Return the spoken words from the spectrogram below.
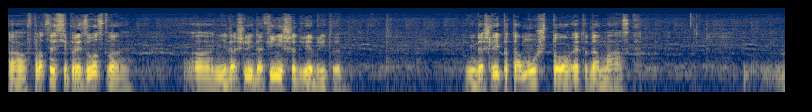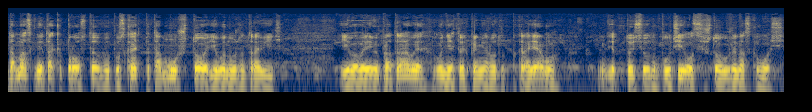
А в процессе производства не дошли до финиша две бритвы. Не дошли потому, что это Дамаск. Дамаск не так просто выпускать, потому что его нужно травить. И во время протравы, у некоторых, к вот тут по краям, где, то есть он получилось, что уже насквозь.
